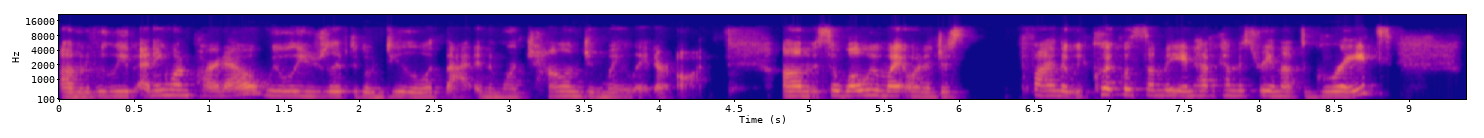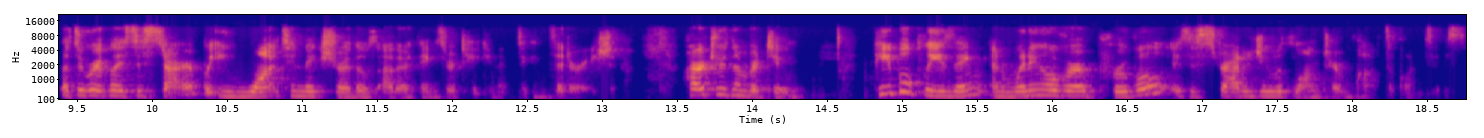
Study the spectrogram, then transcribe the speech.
Um, and if we leave any one part out, we will usually have to go deal with that in a more challenging way later on. Um, so while we might want to just find that we click with somebody and have chemistry, and that's great. That's a great place to start, but you want to make sure those other things are taken into consideration. Hard truth number two people pleasing and winning over approval is a strategy with long term consequences.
